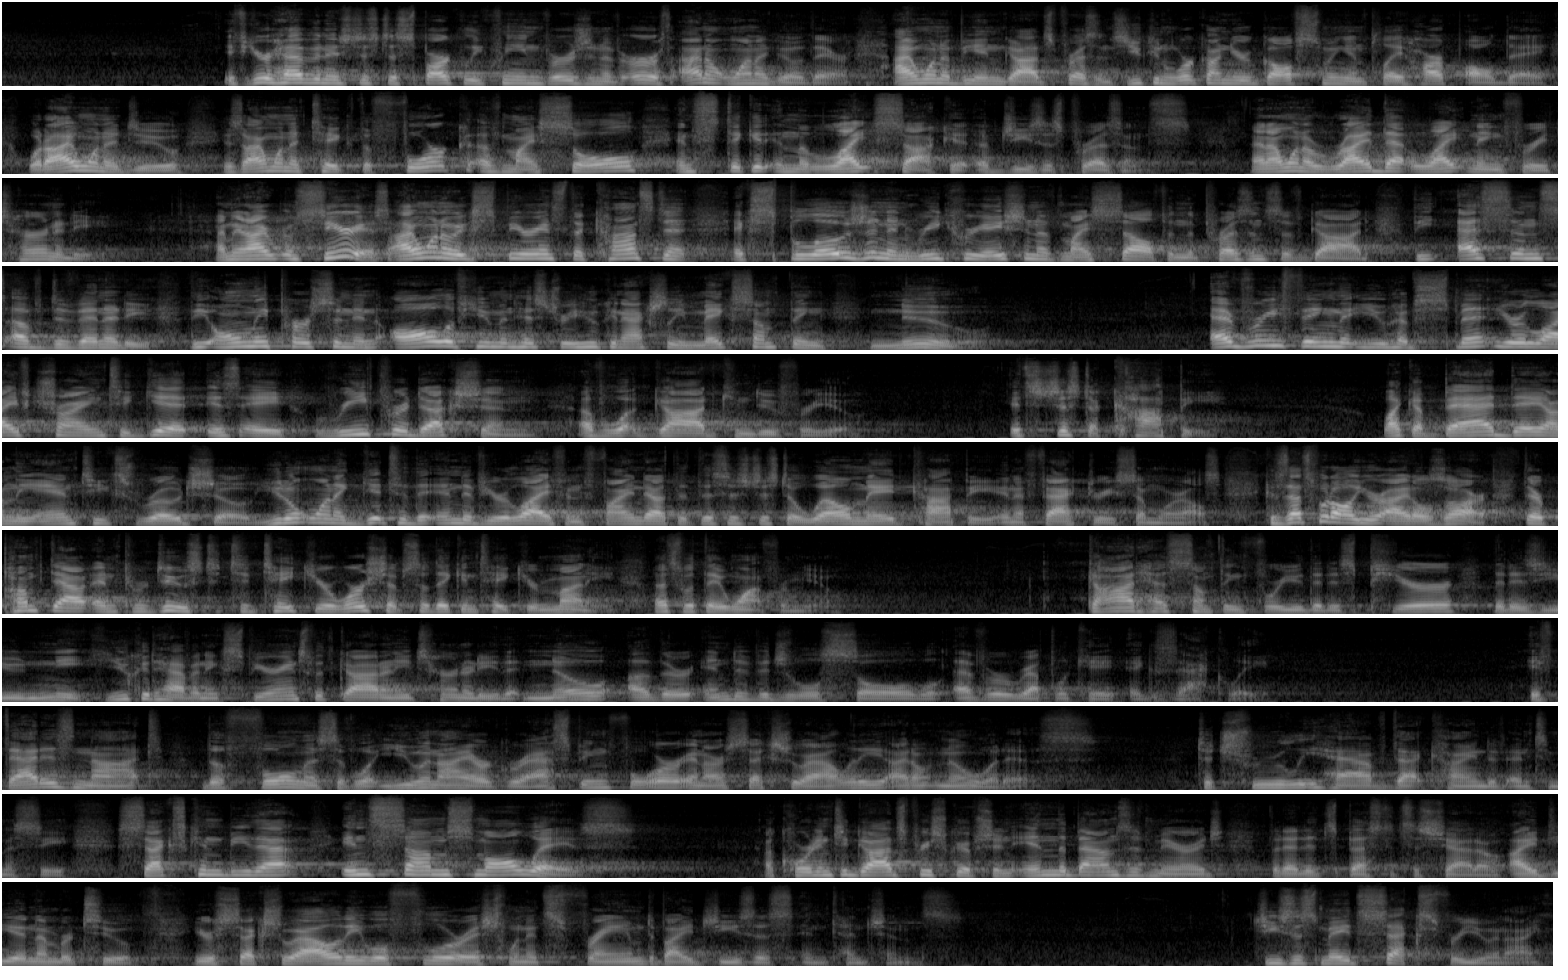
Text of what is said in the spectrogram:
If your heaven is just a sparkly clean version of earth, I don't want to go there. I want to be in God's presence. You can work on your golf swing and play harp all day. What I want to do is I want to take the fork of my soul and stick it in the light socket of Jesus' presence. And I want to ride that lightning for eternity. I mean, I'm serious. I want to experience the constant explosion and recreation of myself in the presence of God, the essence of divinity, the only person in all of human history who can actually make something new. Everything that you have spent your life trying to get is a reproduction of what God can do for you. It's just a copy. Like a bad day on the Antiques Roadshow. You don't want to get to the end of your life and find out that this is just a well made copy in a factory somewhere else. Because that's what all your idols are. They're pumped out and produced to take your worship so they can take your money. That's what they want from you. God has something for you that is pure, that is unique. You could have an experience with God in eternity that no other individual soul will ever replicate exactly. If that is not the fullness of what you and I are grasping for in our sexuality, I don't know what is. To truly have that kind of intimacy. Sex can be that in some small ways according to God's prescription in the bounds of marriage, but at its best, it's a shadow. Idea number two your sexuality will flourish when it's framed by Jesus' intentions. Jesus made sex for you and I.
